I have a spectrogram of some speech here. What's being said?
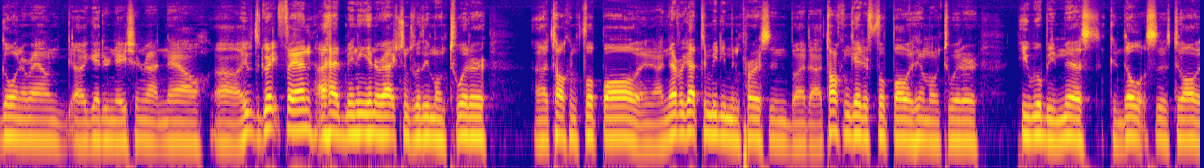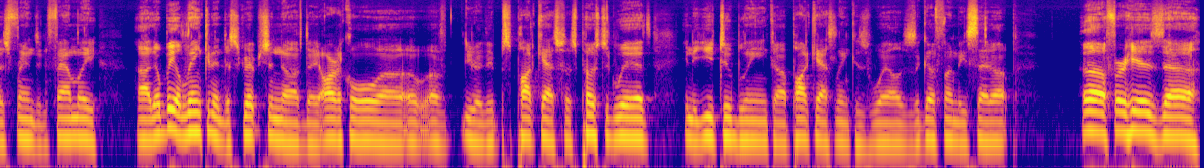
going around uh, Gator Nation right now. Uh, he was a great fan. I had many interactions with him on Twitter, uh, talking football, and I never got to meet him in person, but uh, talking Gator football with him on Twitter. He will be missed. Condolences to all his friends and family. Uh, there'll be a link in the description of the article of, you know this podcast was posted with, in the YouTube link, podcast link as well. There's a GoFundMe set up uh, for his, uh,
